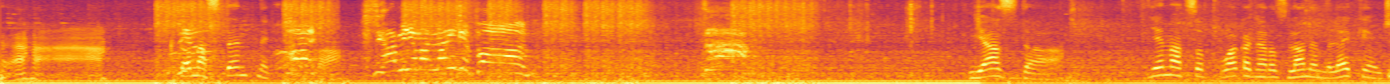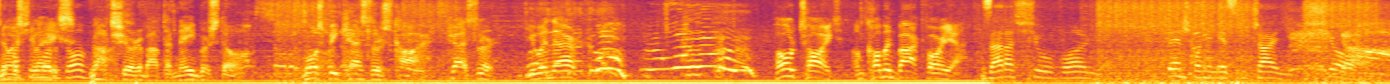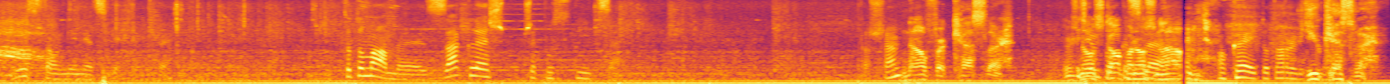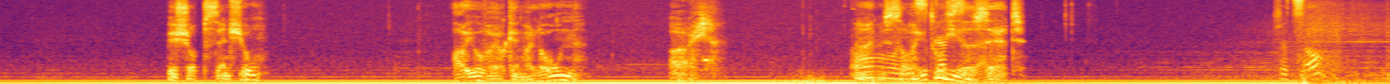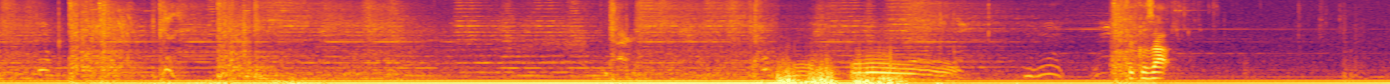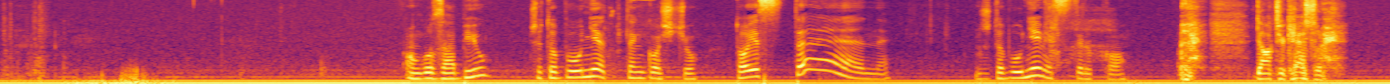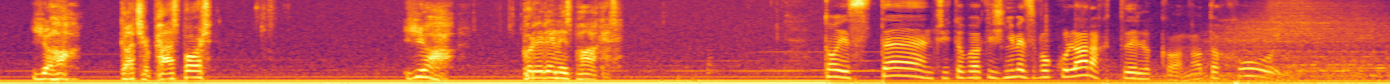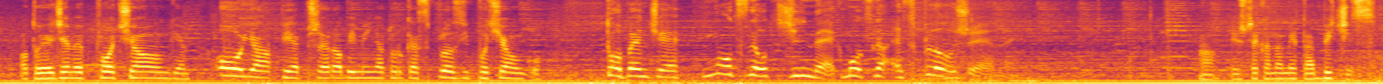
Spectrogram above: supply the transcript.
Aha. Kto następny, kurwa? Sie haben jemanden eingefahren! Jazda! Nie ma co płakać na rozlanym mlekiem, trzeba Nice się place. Not mordować. sure about the neighbors though. Must be Kessler's car. Kessler, you in there? Hold tight. I'm coming back for you. Zaraz się uwolnię. Ten po niemiecki czajnik. Sio, nie są niemieckie. Co tu mamy? Zaklesz przepustnicę. Proszę. Now for Kessler. There's Idziemy no po stopping us Kesslera. now. Okej, dotarliśmy. You Kessler. Bishop sent you? Are you working alone? Aye. I'm O, sorry jest to hear Kessler. that. Że co? Tylko za... On go zabił? Czy to był nie ten gościu? To jest ten! Może to był Niemiec tylko. Dr. Kessler, Yeah, got your passport? yeah. Put it in his pocket. To jest ten, czyli to był jakiś Niemiec w okularach tylko. No to chuj. Oto jedziemy pociągiem. O ja pieprzę, robię miniaturkę eksplozji pociągu. To będzie mocny odcinek, mocna explosion. O, jeszcze czeka na mnie ta bitches.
